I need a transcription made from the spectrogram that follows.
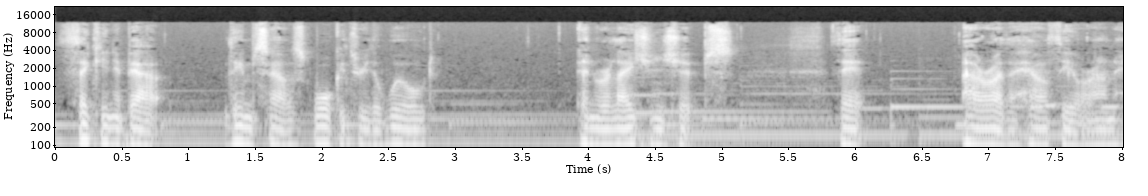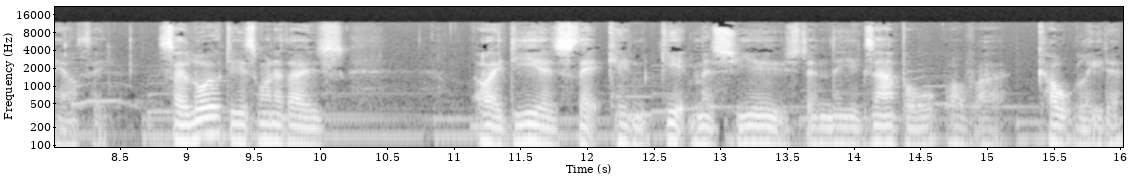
thinking about themselves walking through the world in relationships that are either healthy or unhealthy. So, loyalty is one of those ideas that can get misused, and the example of a cult leader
